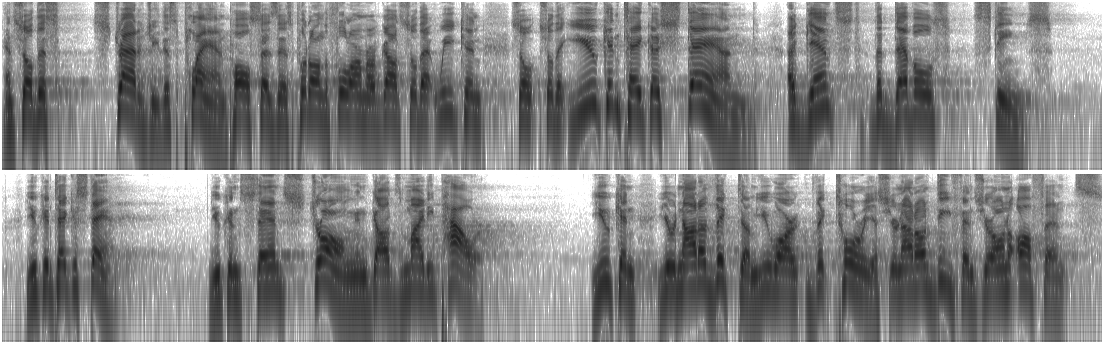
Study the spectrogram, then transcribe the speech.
And so this strategy, this plan, Paul says this, put on the full armor of God so that we can so so that you can take a stand against the devil's schemes. You can take a stand. You can stand strong in God's mighty power. You can, you're not a victim, you are victorious. You're not on defense, you're on offense.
